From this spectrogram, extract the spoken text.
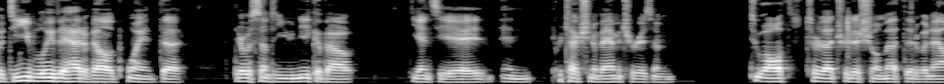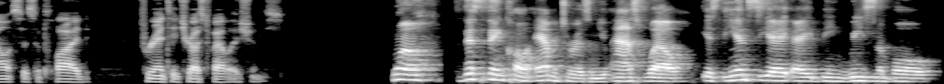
But do you believe they had a valid point that there was something unique about the NCAA in protection of amateurism to alter that traditional method of analysis applied for antitrust violations? Well, this thing called amateurism, you ask, well, is the NCAA being reasonable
